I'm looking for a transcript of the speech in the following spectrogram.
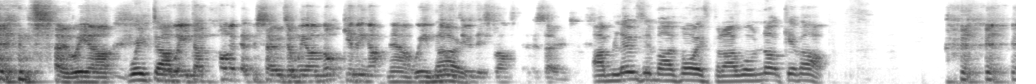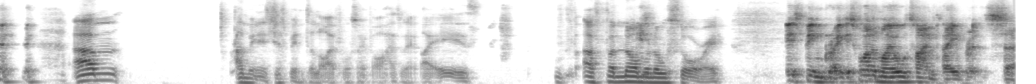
and so we are We've done. we've done five episodes and we are not giving up now. We No. will do this last episode. I'm losing my voice, but I will not give up. Um, I mean, it's just been delightful so far, hasn't it? Like, it is a phenomenal story. it's been great. It's one of my all-time favourites. So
